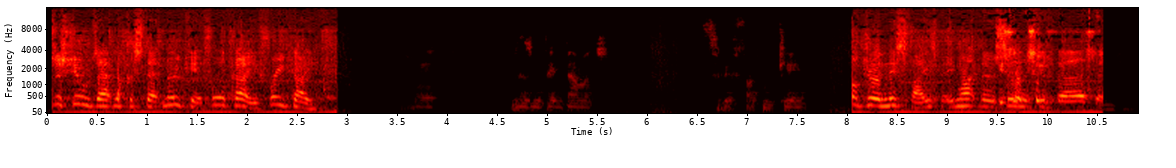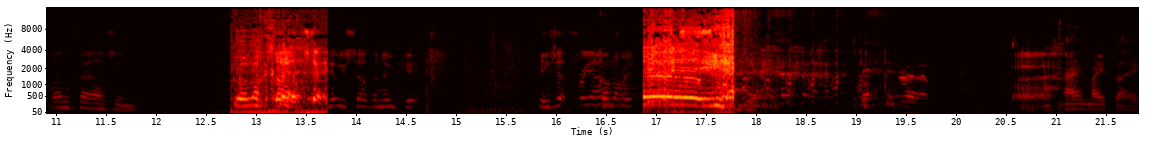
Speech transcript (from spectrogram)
The shield's out, look a step, nuke it, 4k, 3k. Yeah, he doesn't take damage. Three fucking K. Not during this phase, but he might do as soon as you 2,000. 1,000. got look a step. Kill yourself and nuke it. He's at 300. Hey! Uh, I might die.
